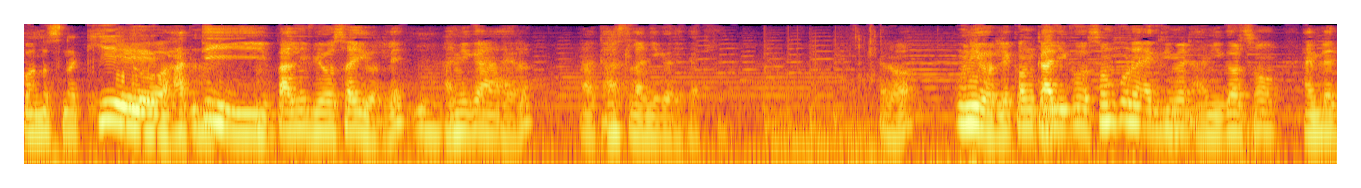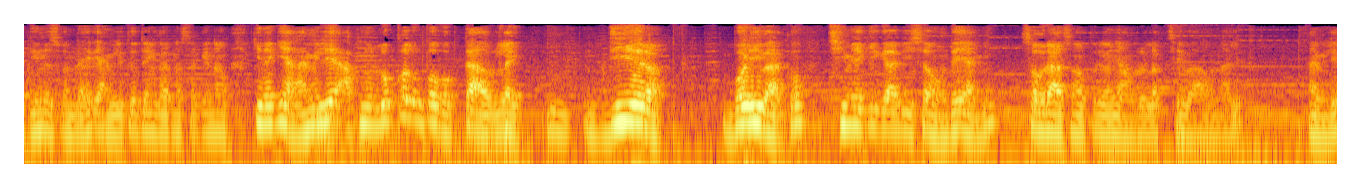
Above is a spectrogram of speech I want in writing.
भन्नुहोस् न के हात्ती पाल्ने व्यवसायीहरूले हामी कहाँ आएर घाँस लाने गरेका थियौँ। र उनीहरूले कङ्कालीको सम्पूर्ण एग्रिमेन्ट हामी गर्छौँ हामीलाई दिनुहोस् भन्दाखेरि हामीले त्यो चाहिँ गर्न सकेनौँ। किनकि हामीले आफ्नो लोकल उपभोक्ताहरूलाई दिएर बढी भएको छिमेकी गाविस हुँदै हामी सौरासम्म पुर्याउने हाम्रो लक्ष्य भएको हुनाले हामीले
